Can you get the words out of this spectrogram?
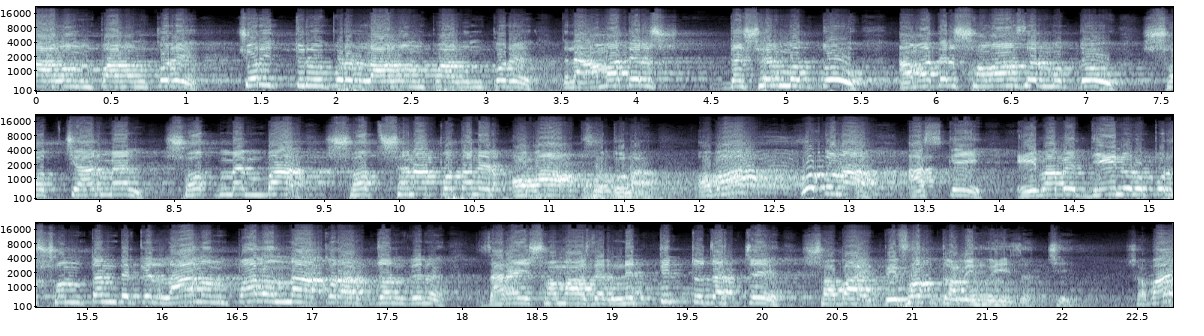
লালন পালন করে, চরিত্রের উপর লালন পালন করে, তাহলে আমাদের দেশের মধ্যেও, আমাদের সমাজের মধ্যেও সৎ চেয়ারম্যান, সৎ মেম্বার, সৎ সেনাপ্রধানের অভাব হতো না। অভাব হতো না। আজকে এইভাবে দিনের উপর সন্তানদেরকে লালন পালন না করার জন্য যারা এই সমাজের নেতৃত্ব যাচ্ছে, সবাই বিপদগামী হয়ে যাচ্ছে। সবাই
